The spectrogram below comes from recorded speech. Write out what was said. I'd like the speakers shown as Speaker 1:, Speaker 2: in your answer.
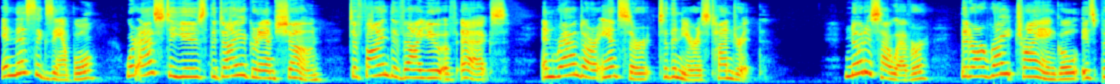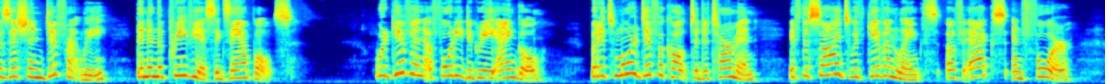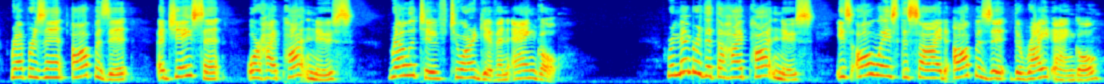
Speaker 1: In this example, we're asked to use the diagram shown to find the value of x and round our answer to the nearest hundredth. Notice, however, that our right triangle is positioned differently than in the previous examples. We're given a 40 degree angle, but it's more difficult to determine if the sides with given lengths of x and 4 represent opposite, adjacent, or hypotenuse relative to our given angle. Remember that the hypotenuse is always the side opposite the right angle,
